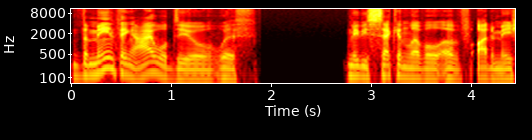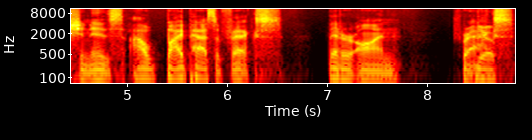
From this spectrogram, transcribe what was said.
the main thing I will do with maybe second level of automation is I'll bypass effects that are on tracks.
